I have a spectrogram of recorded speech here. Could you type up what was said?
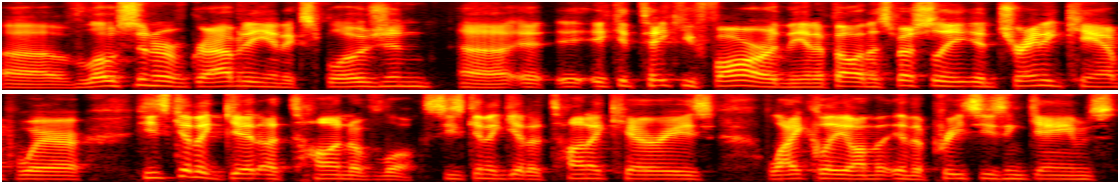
of low center of gravity and explosion, uh, it, it, could take you far in the NFL, and especially in training camp where he's going to get a ton of looks. He's going to get a ton of carries, likely on the in the preseason games.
